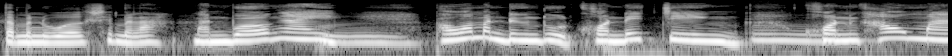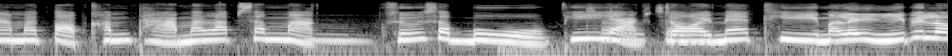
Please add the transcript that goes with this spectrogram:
แต่มัน work ใช่ไหมล่ะ มัน work ไงอืมเพราะว่ามันดึงดูดคนได้จริงอืมคนเข้ามามาตอบคำถามมารับสมัครอืมซื้อสบู่ พี่ใช่อยากใช่จอยแม่ทีมอะไรอย่างนี้ไปเล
